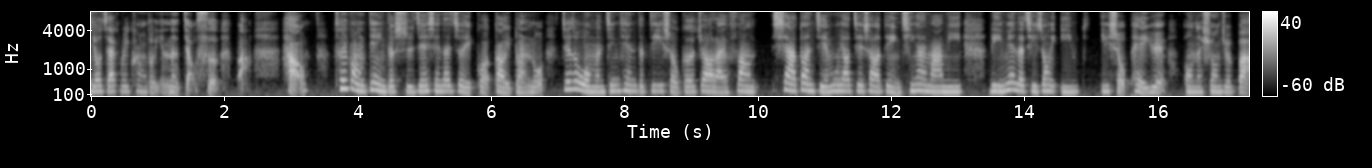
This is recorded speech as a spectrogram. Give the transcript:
由 Zachary Quanto 演的角色吧。好，推广电影的时间先在这里告告一段落。接着，我们今天的第一首歌就要来放下段节目要介绍的电影《亲爱妈咪》里面的其中一一首配乐《On ne change pas》。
